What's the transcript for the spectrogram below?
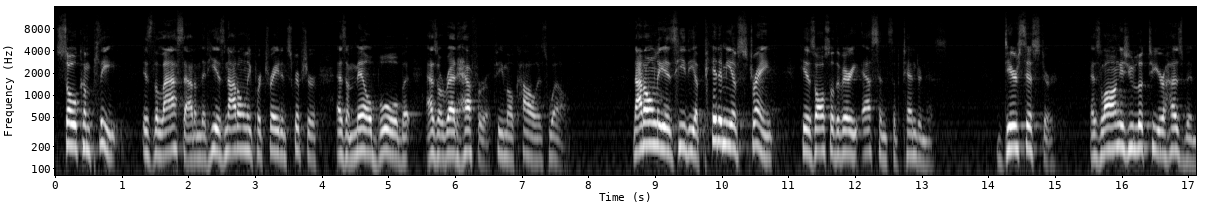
So complete is the last Adam that he is not only portrayed in Scripture as a male bull, but as a red heifer, a female cow as well. Not only is he the epitome of strength, he is also the very essence of tenderness. Dear sister, as long as you look to your husband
